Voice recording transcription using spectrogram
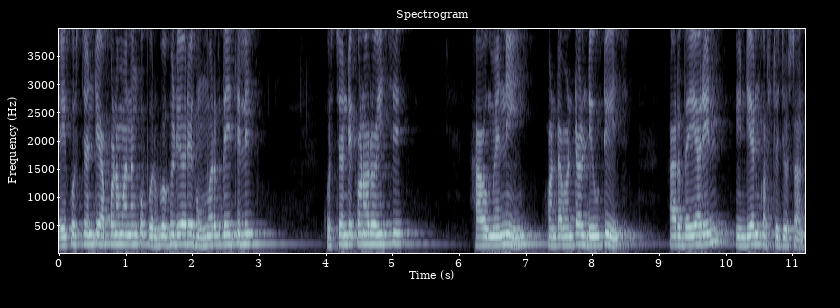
ଏହି କ୍ୱେଶ୍ଚନ୍ଟି ଆପଣମାନଙ୍କୁ ପୂର୍ବ ଭିଡ଼ିଓରେ ହୋମୱାର୍କ ଦେଇଥିଲି। କ୍ୱେଶ୍ଚନ୍ଟି କ'ଣ ରହିଛି? How many fundamental duties are there in Indian constitution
